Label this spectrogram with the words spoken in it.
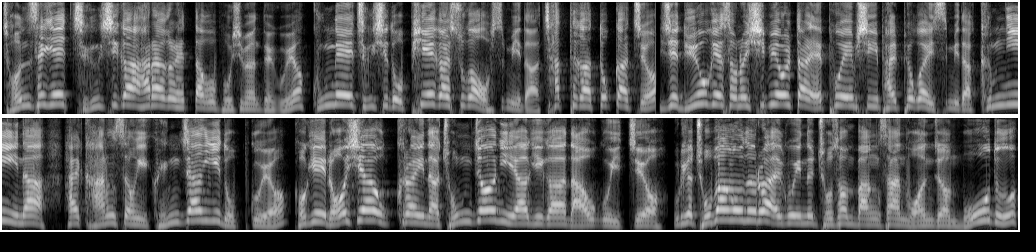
전 세계 증시가 하락을 했다고 보시면 되고요. 국내 증시도 피해갈 수가 없습니다. 차트가 똑같죠. 이제 뉴욕에서는 12월 달 FOMC 발표가 있습니다. 금리 인하할 가능성이 굉장히 높고요. 거기에 러시아, 우크라이나 종전 이야기가 나오고 있지요. 우리가 조방원으로 알고 있는 조선 방산, 원전 모두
